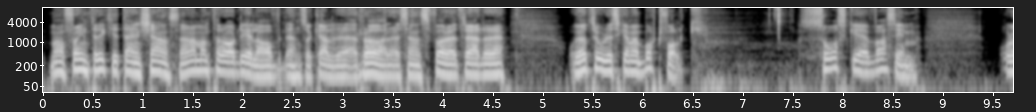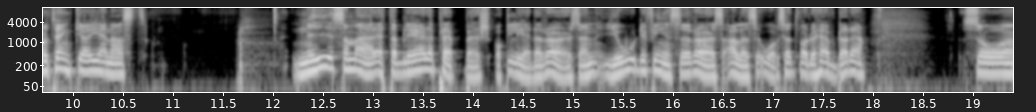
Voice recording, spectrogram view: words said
Man får inte riktigt den känslan när man tar del av den så kallade rörelsens företrädare. Och jag tror det skrämmer bort folk. Så skrev Wasim. Och då tänker jag genast Ni som är etablerade preppers och leder rörelsen Jo, det finns en rörelse alldeles oavsett vad du hävdar det Så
